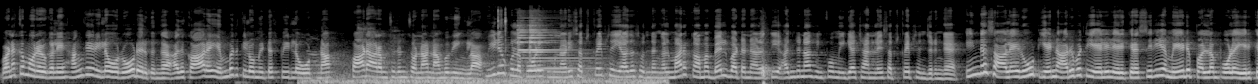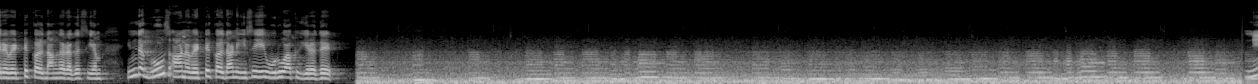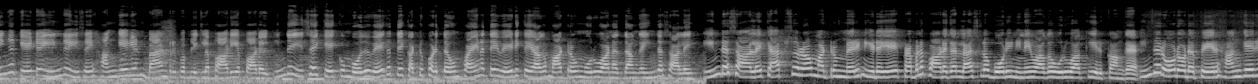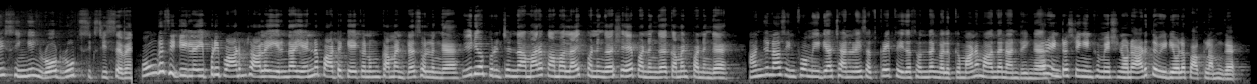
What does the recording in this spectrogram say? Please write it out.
வணக்கம் உறவுகளே ஹங்கேரியில் ஒரு ரோடு இருக்குங்க. அது காரை எண்பது கிலோமீட்டர் ஸ்பீடில் ஓட்டினா பாட ஆரம்பிச்சதுன்னு சொன்னால் நம்புவீங்களா? வீடியோக்குள்ளே போகிறதுக்கு முன்னாடி சப்ஸ்கிரைப் செய்யாத சொந்தங்கள் மறக்காமல் பெல் பட்டனை அழுத்தி அஞ்சனாஸ் இன்ஃபோ மீடியா சேனலை சப்ஸ்கிரைப் செஞ்சுருங்க. இந்த சாலை ரூட் எண் அறுபத்தி ஏழில் இருக்கிற சிறிய மேடு பள்ளம் போல இருக்கிற வெட்டுக்கள் தாங்க ரகசியம். இந்த க்ரூஸ் ஆன வெட்டுக்கள் தான் இசையை உருவாக்குகிறது. கேட்ட இந்த இசை ஹங்கேரியன் பேண்ட் ரிப்பப்ளிக்கில் பாடிய பாடல். இந்த இசை கேட்கும்போது வேகத்தை கட்டுப்படுத்தவும் பயணத்தை வேடிக்கையாக மாற்றவும் உருவானது தாங்க இந்த சாலை. இந்த சாலை கேப்சரோ மற்றும் மெரின் இடையே பிரபல பாடகர் லாஸ்லோ போடி நினைவாக உருவாக்கி இருக்காங்க. இந்த ரோடோட பேர் Hungary singing road route sixty seven. உங்கள் சிட்டியில் இப்படி பாடும் சாலை இருந்தால் என்ன பாட்டு கேட்கணும் கமெண்ட்டில் சொல்லுங்கள் வீடியோ பிடிச்சிருந்தா மறக்காமல் லைக் பண்ணுங்கள் ஷேர் பண்ணுங்கள் கமெண்ட் பண்ணுங்கள் அஞ்சனாஸ் இன்ஃபோ மீடியா சேனலை சப்ஸ்கிரைப் செய்த சொந்தங்களுக்கு மனமார்ந்த நன்றிங்க. இன்ட்ரெஸ்டிங் இன்ஃபர்மேஷனோட அடுத்த வீடியோவில் பார்க்கலாமுங்க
